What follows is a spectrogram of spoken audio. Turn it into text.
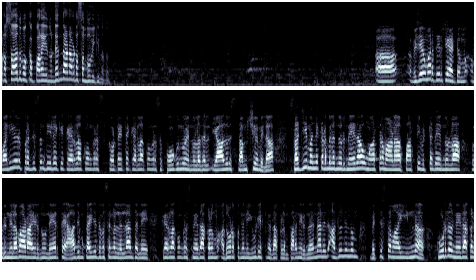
പ്രസാദും ഒക്കെ പറയുന്നുണ്ട്. എന്താണ് അവിടെ സംഭവിക്കുന്നത്? ആ, വിജയകുമാർ തീർച്ചയായിട്ടും വലിയൊരു പ്രതിസന്ധിയിലേക്ക് കേരള കോൺഗ്രസ് കോട്ടയത്തെ കേരള കോൺഗ്രസ് പോകുന്നു എന്നുള്ളതിൽ യാതൊരു സംശയവുമില്ല. സജി മഞ്ഞക്കടമ്പിൽ എന്നൊരു നേതാവ് മാത്രമാണ് പാർട്ടി വിട്ടത് എന്നുള്ള ഒരു നിലപാടായിരുന്നു നേരത്തെ. ആദ്യം കഴിഞ്ഞ ദിവസങ്ങളിലെല്ലാം തന്നെ കേരള കോൺഗ്രസ് നേതാക്കളും അതോടൊപ്പം തന്നെ യു നേതാക്കളും പറഞ്ഞിരുന്നത്. എന്നാൽ അതിൽ നിന്നും വ്യത്യസ്തമായി ഇന്ന് കൂടുതൽ നേതാക്കൾ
